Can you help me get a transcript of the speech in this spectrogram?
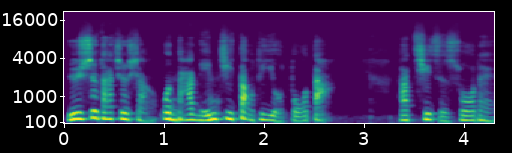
于是他就想问他年纪到底有多大。他妻子说呢，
